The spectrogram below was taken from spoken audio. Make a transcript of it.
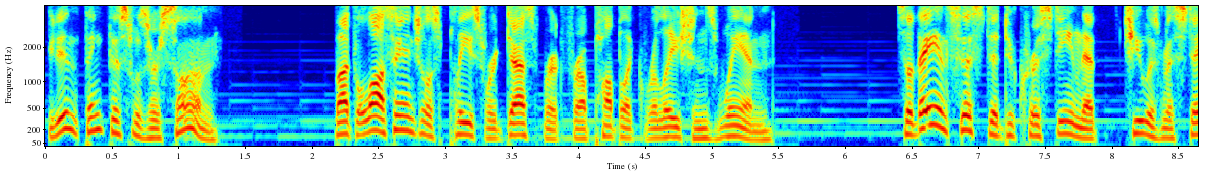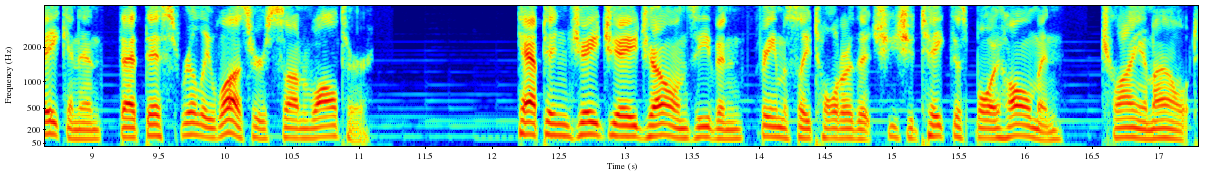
she didn't think this was her son. But the Los Angeles police were desperate for a public relations win so they insisted to Christine that she was mistaken and that this really was her son Walter. Captain J.J. Jones even famously told her that she should take this boy home and try him out.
